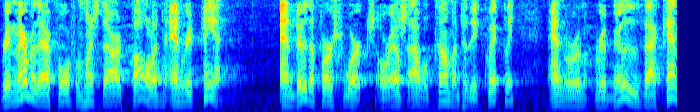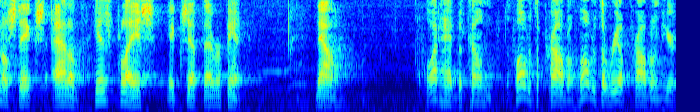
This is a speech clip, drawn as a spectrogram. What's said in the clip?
Remember therefore from whence thou art fallen, and repent, and do the first works, or else I will come unto thee quickly, and re- remove thy candlesticks out of his place, except thou repent. Now, what had become, what was the problem? What was the real problem here?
